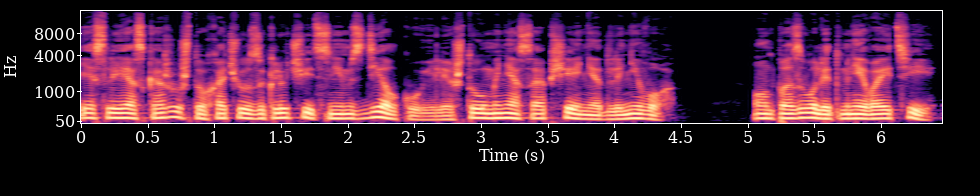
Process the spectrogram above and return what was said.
Если я скажу, что хочу заключить с ним сделку или что у меня сообщение для него, он позволит мне войти,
